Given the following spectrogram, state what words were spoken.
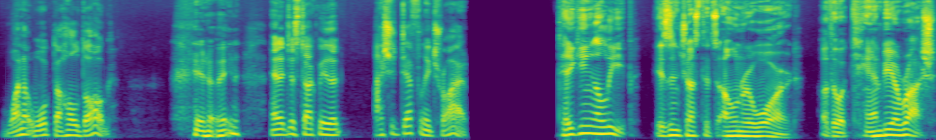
why not walk the whole dog? you know what I mean? And it just struck me that I should definitely try it. Taking a leap isn't just its own reward, although it can be a rush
